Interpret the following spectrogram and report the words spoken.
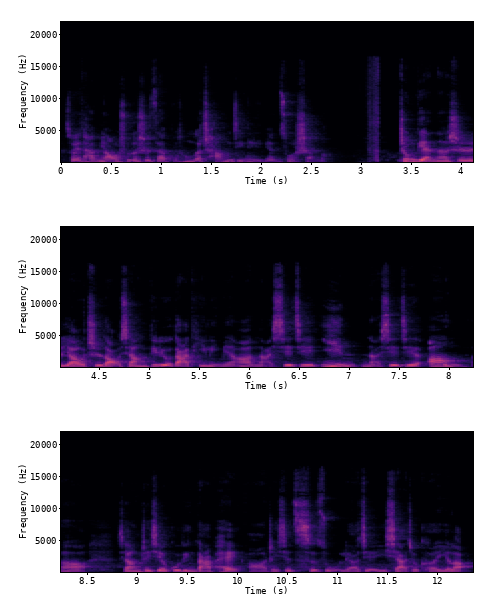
所以它描述的是在不同的场景里面做什么。重点呢是要知道，像第六大题里面啊，哪些接 in，哪些接 on 啊，像这些固定搭配啊，这些词组了解一下就可以了。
